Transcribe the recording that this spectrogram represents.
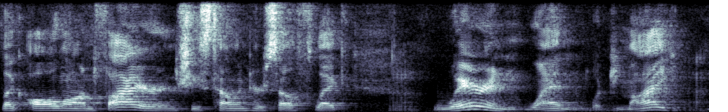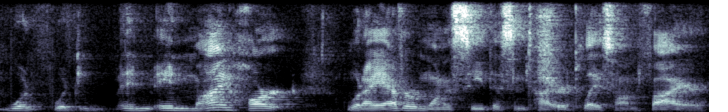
like all on fire, and she's telling herself like, where and when would my would would in in my heart would I ever want to see this entire place on fire?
